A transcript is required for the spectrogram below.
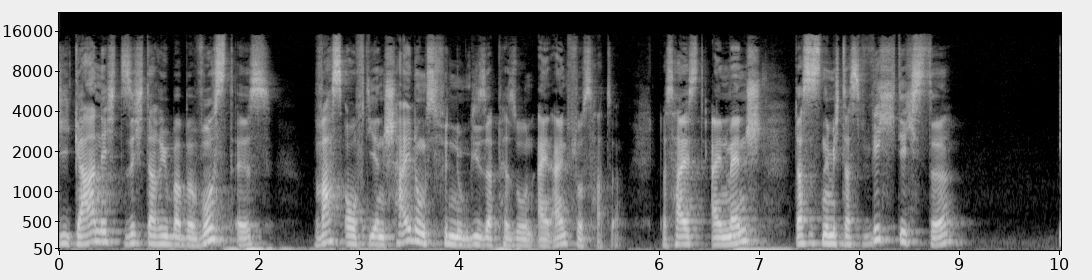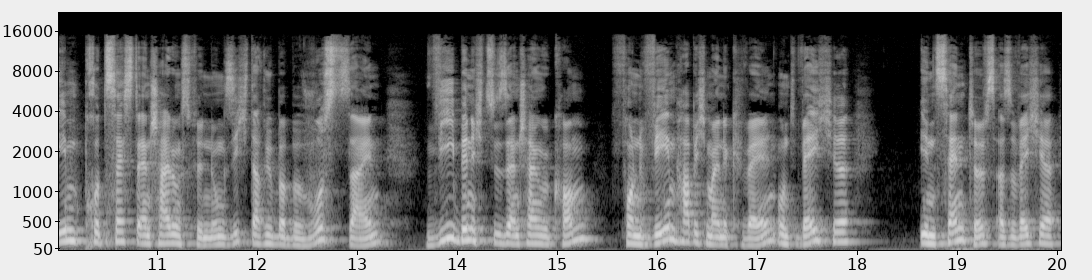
die gar nicht sich darüber bewusst ist, was auf die Entscheidungsfindung dieser Person einen Einfluss hatte. Das heißt, ein Mensch, das ist nämlich das Wichtigste, im Prozess der Entscheidungsfindung sich darüber bewusst sein, wie bin ich zu dieser Entscheidung gekommen, von wem habe ich meine Quellen und welche Incentives, also welche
